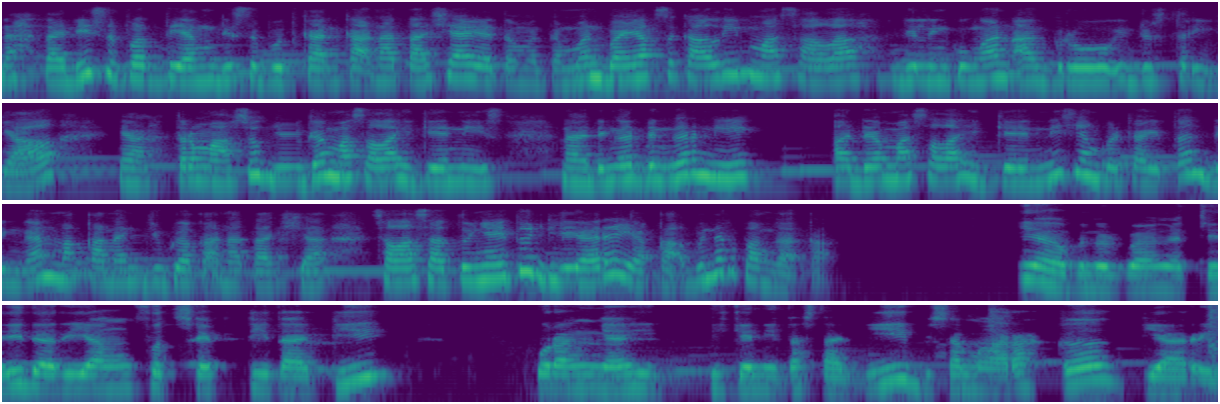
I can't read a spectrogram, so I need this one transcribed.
Nah, tadi seperti yang disebutkan Kak Natasha ya teman-teman, banyak sekali masalah di lingkungan agroindustrial, ya termasuk juga masalah higienis. Nah, dengar-dengar nih, ada masalah higienis yang berkaitan dengan makanan juga Kak Natasha. Salah satunya itu diare ya Kak, benar apa enggak Kak? Iya benar banget. Jadi dari yang food safety tadi, kurangnya higienitas tadi bisa mengarah ke diare.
